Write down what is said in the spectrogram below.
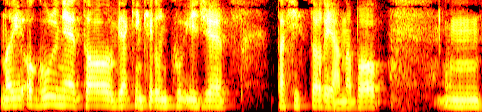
No i ogólnie to, w jakim kierunku idzie ta historia, no bo... Mm,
